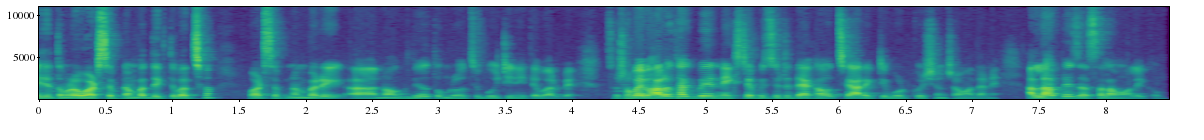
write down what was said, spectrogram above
এই যে তোমরা হোয়াটসঅ্যাপ নাম্বার দেখতে পাচ্ছ হোয়াটসঅ্যাপ নাম্বারে নক দিও তোমরা হচ্ছে বইটি নিতে পারবে। তো সবাই ভালো থাকবে নেক্সট এপিসোডে দেখা হচ্ছে আরেকটি বোর্ড কোয়েশ্চেন সমাধানে। আল্লাহ হাফেজ, আসসালামু আলাইকুম।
